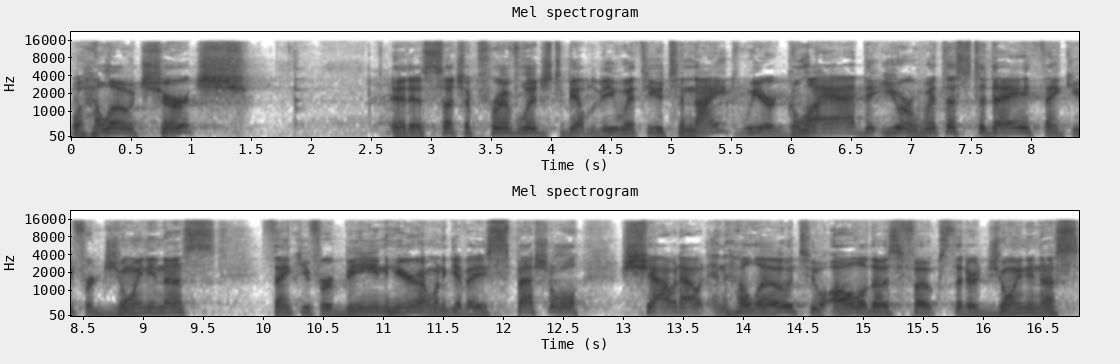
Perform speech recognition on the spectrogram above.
Well, hello, church. It is such a privilege to be able to be with you tonight. We are glad that you are with us today. Thank you for joining us. Thank you for being here. I want to give a special shout out and hello to all of those folks that are joining us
